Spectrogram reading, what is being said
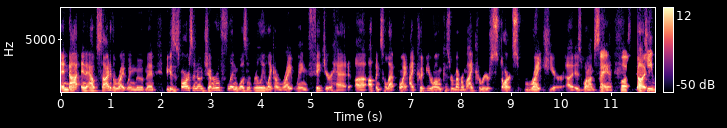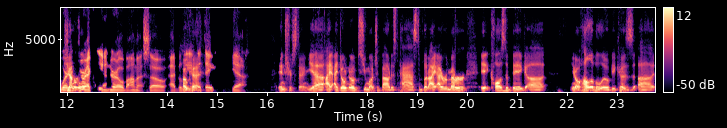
and not and outside of the right wing movement. Because as far as I know, General Flynn wasn't really like a right wing figurehead uh, up until that point. I could be wrong because remember, my career starts right here, uh, is what I'm saying. Well, Uh, he worked General- directly under Obama, so I believe Okay. that they, yeah. Interesting. Yeah, I, I don't know too much about his past, but I, I remember it caused a big, uh, you know, hullabaloo because uh,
